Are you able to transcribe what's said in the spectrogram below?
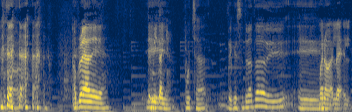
por favor, a prueba de, de Eh, ermitaño. Pucha, ¿de qué se trata? De... eh, Bueno, la- el-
